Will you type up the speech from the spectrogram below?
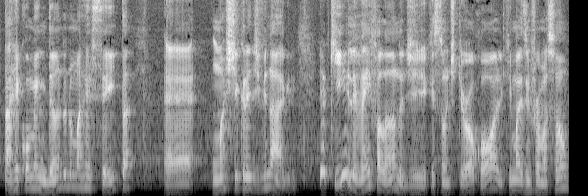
está recomendando numa receita é, uma xícara de vinagre. E aqui ele vem falando de questão de teor alcoólico e mais informação.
